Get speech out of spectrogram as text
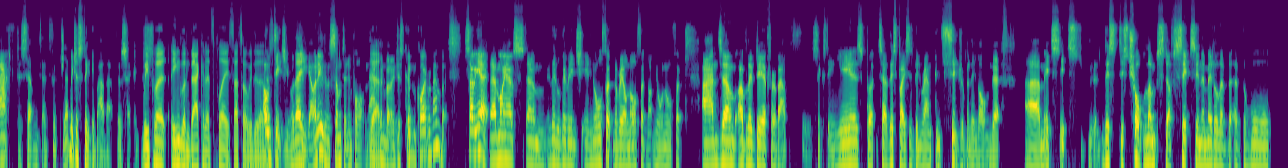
after 1750? Let me just think about that for a second. We put England back in its place. That's what we did. Oh, did you? Well, there you go. I knew there was something important yeah. happened, but I just couldn't quite remember. So yeah, uh, my house, um, a little village in Norfolk, the real Norfolk, not your Norfolk, and um, I've lived here for about 16 years. But uh, this place has been around considerably longer. Um, it's it's this this chalk lump stuff sits in the middle of the of the wall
